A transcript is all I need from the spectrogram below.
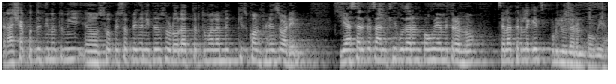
तर अशा पद्धतीनं तुम्ही सोपे सोपे गणित सोडवलात तर तुम्हाला नक्कीच कॉन्फिडन्स वाढेल. यासारखंच आणखी एक उदाहरण पाहूया मित्रांनो. चला तर लगेच पुढील उदाहरण पाहूया.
